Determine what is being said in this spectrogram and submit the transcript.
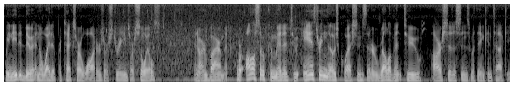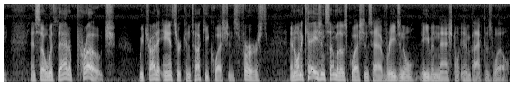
we need to do it in a way that protects our waters, our streams, our soils, and our environment. We're also committed to answering those questions that are relevant to our citizens within Kentucky. And so, with that approach, we try to answer Kentucky questions first, and on occasion, some of those questions have regional, even national impact as well.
